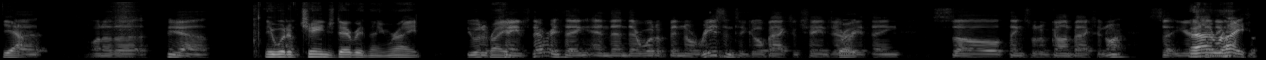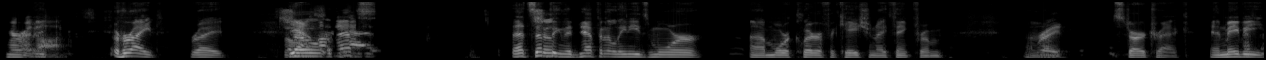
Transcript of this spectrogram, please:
yeah. uh, one of the yeah it would have changed everything. Right. you would have Right. changed everything and then there would have been no reason to go back to change Right. everything so things would have gone back to normal so you're setting up right. the paradox Right. Right. so, yeah. So- So that's that's So- something that definitely needs more uh, more clarification. I think from um, Right. Star Trek, and maybe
